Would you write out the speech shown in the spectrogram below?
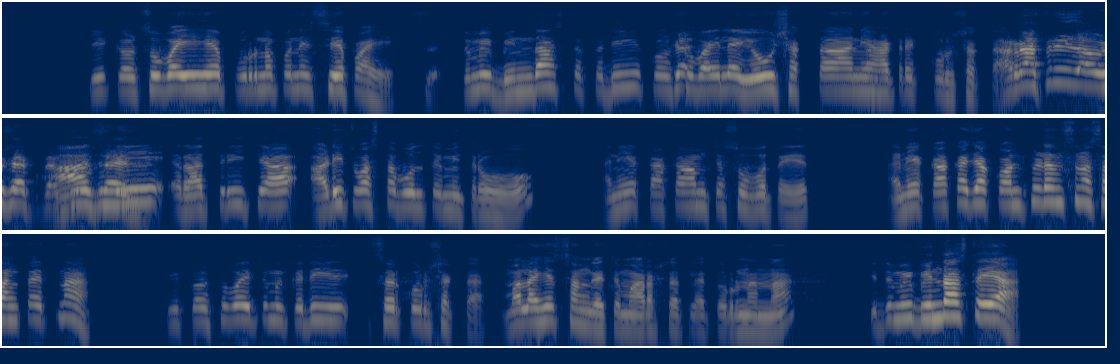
की कळसुबाई हे पूर्णपणे सेफ आहे. तुम्ही बिंदास्त कधी कळसुबाईला येऊ शकता आणि हा ट्रेक करू शकता. रात्री जाऊ शकता आज मी रात्रीच्या अडीच वाजता बोलतोय मित्र हो. आणि एक काका आमच्यासोबत आहेत. आणि एक काका ज्या कॉन्फिडन्सनं सांगतायत ना की कळसुबाई तुम्ही कधी सर करू शकता. मला हेच सांगायचं महाराष्ट्रातल्या तरुणांना की तुम्ही बिंदास्त या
